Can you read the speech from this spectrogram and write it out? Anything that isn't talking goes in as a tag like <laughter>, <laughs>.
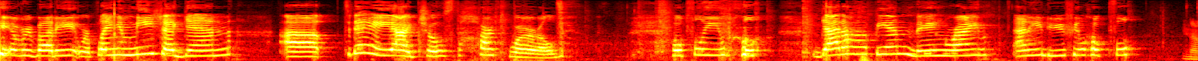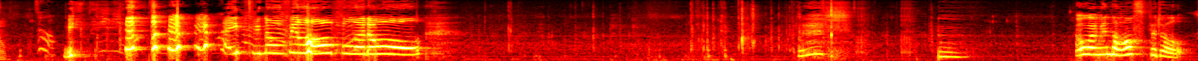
Hi everybody, we're playing Amnesia again. Uh, today I chose the Heart World. Hopefully we'll get a happy ending, right? Annie, do you feel hopeful? No. <laughs> I don't feel hopeful at all. <gasps> Oh, I'm in the hospital.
